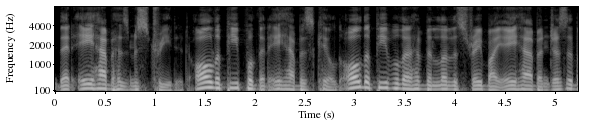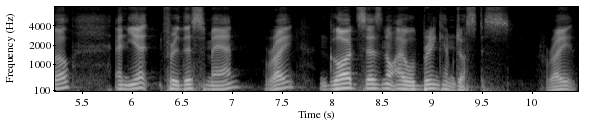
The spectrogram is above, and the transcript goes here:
that Ahab has mistreated, all the people that Ahab has killed, all the people that have been led astray by Ahab and Jezebel. And yet, for this man, right, God says, No, I will bring him justice, right?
